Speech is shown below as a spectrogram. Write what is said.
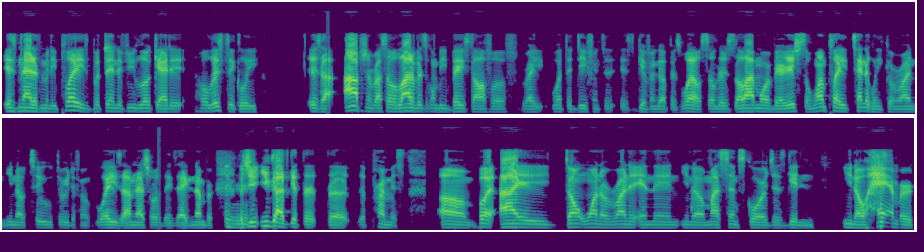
it's not as many plays. But then if you look at it holistically, is an option, right? So a lot of it's going to be based off of right what the defense is, is giving up as well. So there's a lot more variation. So one play technically can run, you know, two, three different ways. I'm not sure the exact number, but you, you guys get the the the premise. Um, but I don't want to run it and then you know my sim score just getting you know hammered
